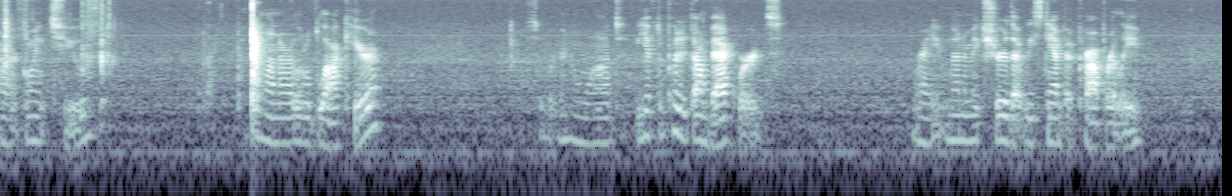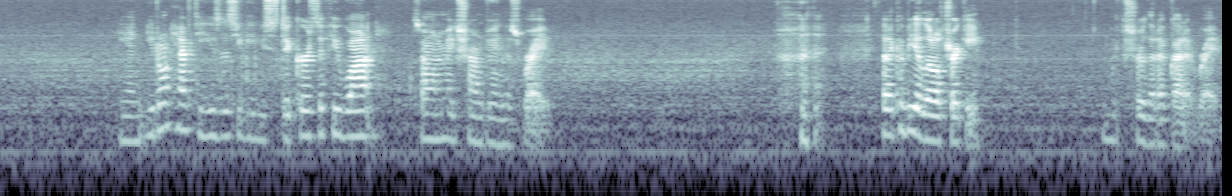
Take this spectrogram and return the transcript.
are going to put them on our little block here. So we're going to want, you have to put it down backwards. Right, I'm going to make sure that we stamp it properly. And you don't have to use this, you can use stickers if you want. So I want to make sure I'm doing this right. that could be a little tricky. Make sure that I've got it right.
